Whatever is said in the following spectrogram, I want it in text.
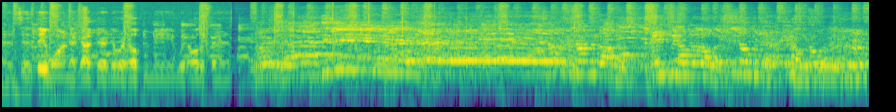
And since day one I got there, they were helping me with all the fans. $1,800. $1,800.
